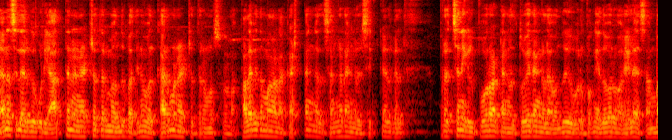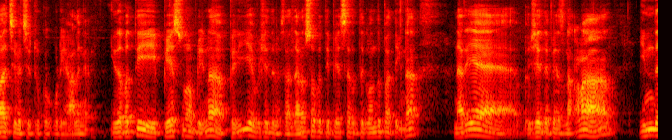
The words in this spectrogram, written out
தனுசில் இருக்கக்கூடிய அத்தனை நட்சத்திரமே வந்து பார்த்திங்கன்னா ஒரு கர்ம நட்சத்திரம்னு சொல்லலாம். பலவிதமான கஷ்டங்கள் சங்கடங்கள் சிக்கல்கள் பிரச்சனைகள் போராட்டங்கள் துயரங்களை வந்து ஒரு பக்கம் ஏதோ ஒரு வகையில் சம்பாதிச்சு வச்சுட்டு இருக்கக்கூடிய ஆளுங்க. இதை பற்றி பேசணும் அப்படின்னா பெரிய விஷயத்தை பேசலாம். தனுசை பற்றி பேசுகிறதுக்கு வந்து பார்த்திங்கன்னா நிறைய விஷயத்தை பேசலாம். ஆனால் இந்த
